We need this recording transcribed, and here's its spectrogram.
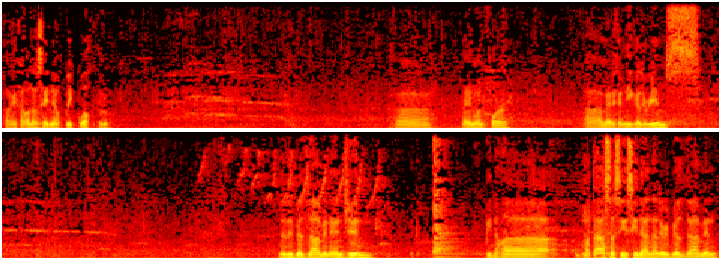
Pakita ko lang sa inyo, quick walkthrough. Uh, 914 uh, American Eagle rims. Na-rebuild namin engine. Pinaka mataas na CC na na-rebuild namin.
